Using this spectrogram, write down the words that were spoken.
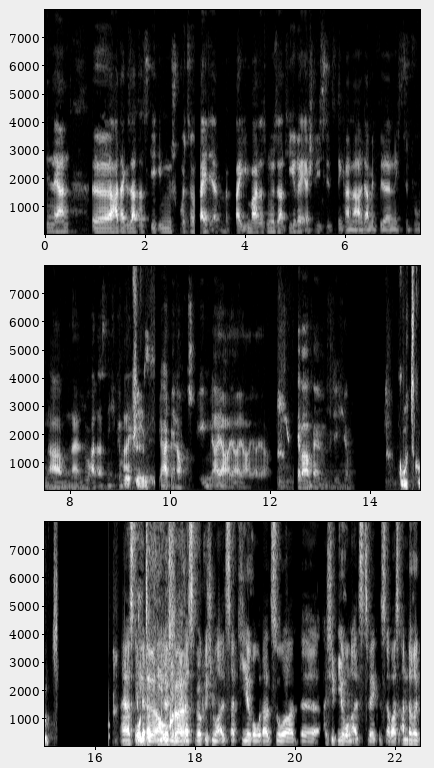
kennenlernen. Äh, hat er gesagt, das geht ihm eine Spur zu weit. Er, bei ihm war das nur Satire. Er schließt jetzt den Kanal, damit will er nichts zu tun haben. Ne? So hat er es nicht gemeint. Okay. Er hat mir noch geschrieben, ja, ja, ja, ja, ja, ja. Er war vernünftig. Ja. Gut, gut. Naja, es gibt und, ja da viele, äh, auch, die meinen das wirklich nur als Satire oder zur äh, Archivierung als Zweck ist. Aber das andere,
